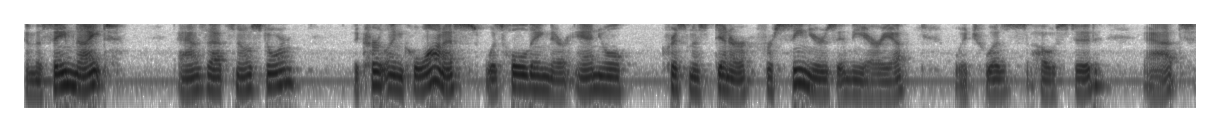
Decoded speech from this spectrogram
And the same night as that snowstorm, the Kirtland Kiwanis was holding their annual Christmas dinner for seniors in the area, which was hosted at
